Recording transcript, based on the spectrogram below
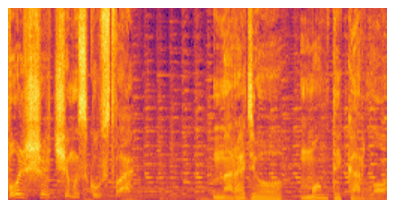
Больше, чем искусство. На радио Монте-Карло.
